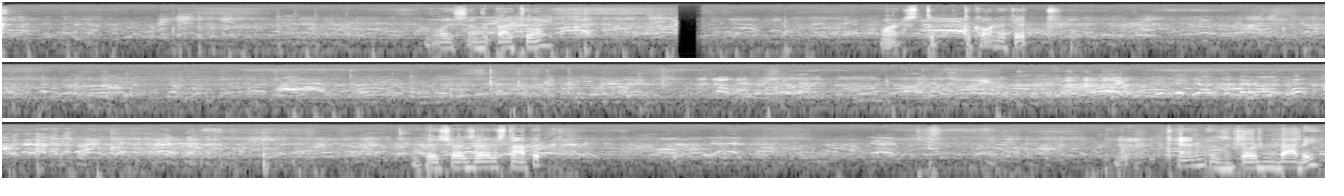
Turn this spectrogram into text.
Well, he sends it back to him. Marks the corner kick. Bayshard's there to stop it. Ten is Jordan Babby.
